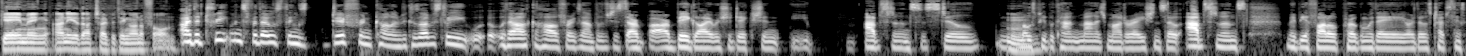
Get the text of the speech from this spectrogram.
gaming, any of that type of thing on a phone. Are the treatments for those things different, Colm? Because obviously, w- with alcohol, for example, which is our, our big Irish addiction, you, abstinence is still mm. most people can't manage moderation. So abstinence, maybe a follow up program with AA or those types of things.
